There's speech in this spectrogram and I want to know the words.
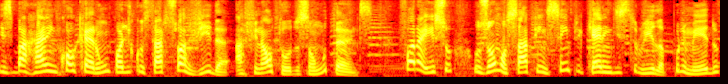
esbarrar em qualquer um pode custar sua vida, afinal todos são mutantes. Fora isso, os Homo sapiens sempre querem destruí-la por medo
